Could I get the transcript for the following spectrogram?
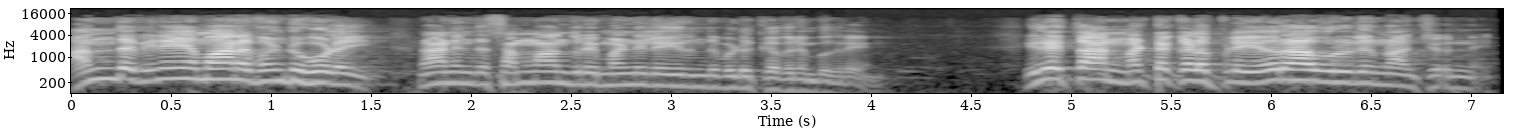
அந்த வினயமான வேண்டுகோளை நான் இந்த சம்மாந்துறை மண்ணிலே இருந்து விடுக்க விரும்புகிறேன். இதைத்தான் மட்டக்களப்பிலே ஏறாவூரிலும் நான் சொன்னேன்.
